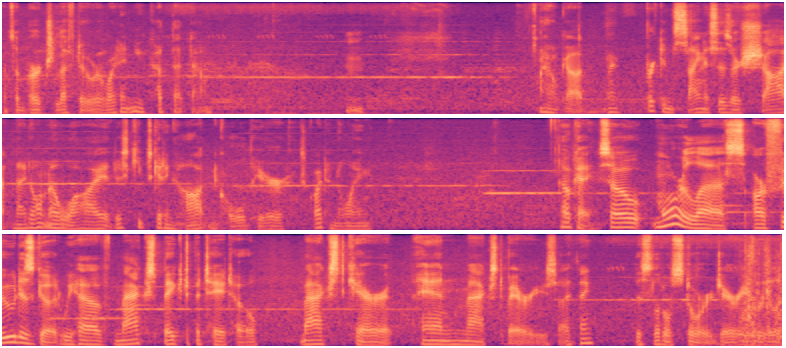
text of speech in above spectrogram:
That's a birch leftover. Why didn't you cut that down? Hmm. Oh god, my freaking sinuses are shot and I don't know why. It just keeps getting hot and cold here. It's quite annoying. Okay, so more or less, our food is good. We have max baked potato, maxed carrot, and maxed berries. I think this little storage area really,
